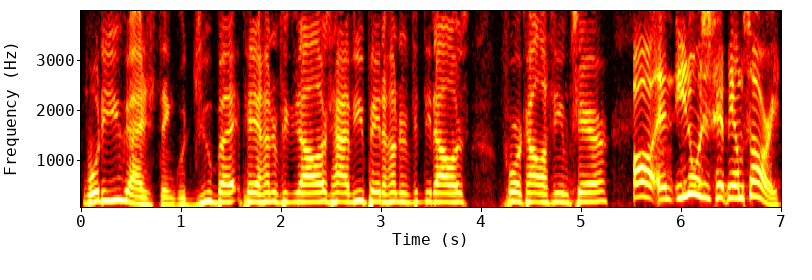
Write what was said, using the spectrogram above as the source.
What do you guys think? Would you pay $150? Have you paid $150 for a Coliseum chair? Oh, and you know what just hit me? I'm sorry.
